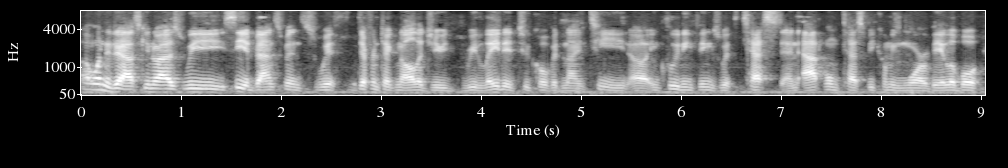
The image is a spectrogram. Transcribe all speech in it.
I wanted to ask, you know, as we see advancements with different technology related to COVID 19, uh, including things with tests and at home tests becoming more available,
